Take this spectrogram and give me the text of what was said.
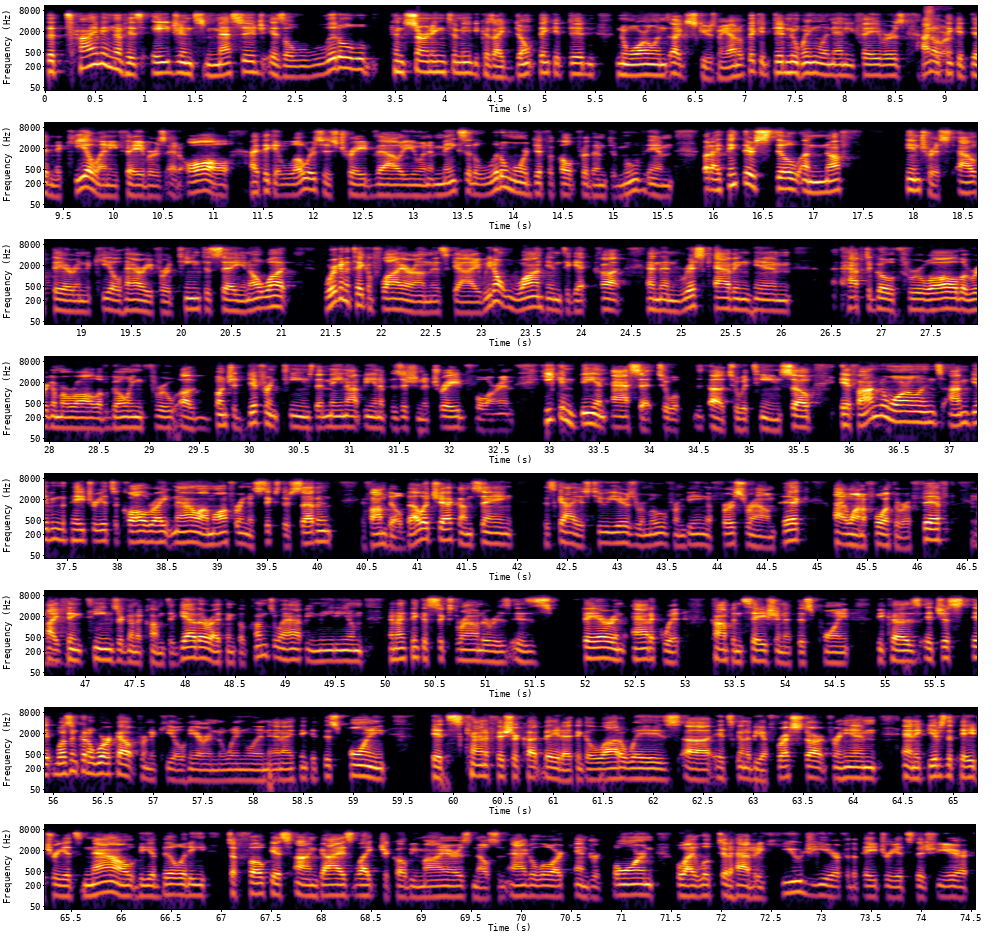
the timing of his agent's message is a little concerning to me because I don't think it did New Orleans, uh, excuse me, I don't think it did New England any favors. I don't Sure. think it did N'Keal any favors at all. I think it lowers his trade value and it makes it a little more difficult for them to move him. But I think there's still enough interest out there in N'Keal Harry for a team to say, you know what? We're going to take a flyer on this guy. We don't want him to get cut and then risk having him have to go through all the rigmarole of going through a bunch of different teams that may not be in a position to trade for him. He can be an asset to a uh, to a team. So if I'm New Orleans, I'm giving the Patriots a call right now. I'm offering a sixth or seventh. If I'm Bill Belichick, I'm saying this guy is two years removed from being a first round pick. I want a fourth or a 5th Hmm. I think teams are going to come together. I think they'll come to a happy medium, and I think a sixth rounder is is fair and adequate compensation at this point because it just it wasn't going to work out for N'Keal here in New England, and I think at this point it's kind of Fisher cut bait. I think a lot of ways uh, it's going to be a fresh start for him, and it gives the Patriots now the ability to focus on guys like Jakobi Meyers, Nelson Agholor, Kendrick Bourne, who I look to have a huge year for the Patriots this year.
